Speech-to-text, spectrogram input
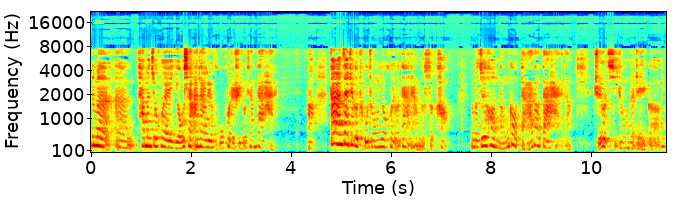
那么，嗯，它们就会游向安大略湖，或者是游向大海啊。当然，在这个途中又会有大量的损耗。那么最后能够达到大海的，只有其中的这个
